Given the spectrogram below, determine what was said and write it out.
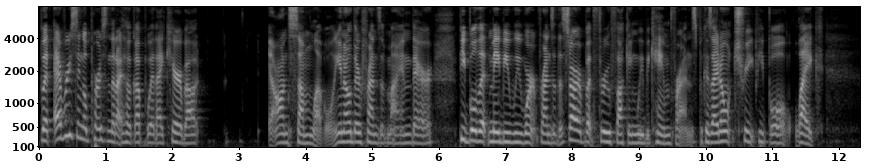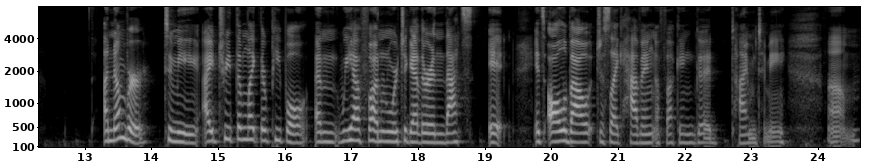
but every single person that I hook up with, I care about on some level. You know, they're friends of mine. They're people that maybe we weren't friends at the start, but through fucking we became friends because I don't treat people like a number to me. I treat them like they're people and we have fun when we're together and that's it. It's all about just like having a fucking good time to me. Um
